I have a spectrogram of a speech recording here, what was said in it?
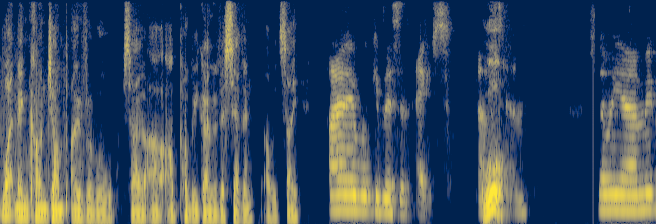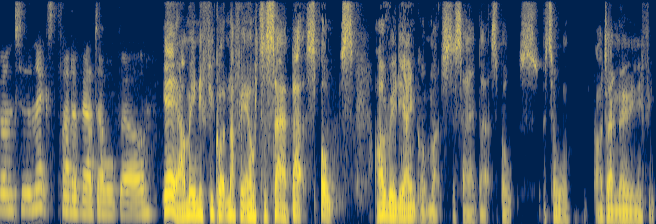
White Men Can't Jump overall. So I'll, I'll probably go with a seven, I would say. I will give this an eight out ten. Shall we uh, move on to the next part of our double bill? Yeah, I mean, if you've got nothing else to say about sports, I really ain't got much to say about sports at all. I don't know anything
